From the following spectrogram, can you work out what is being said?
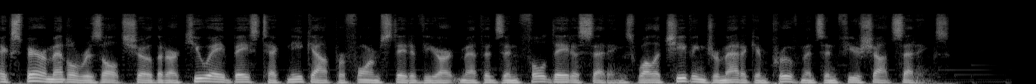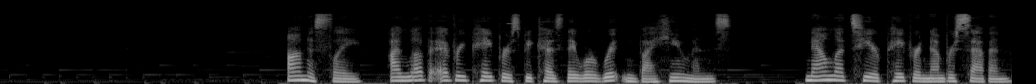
Experimental results show that our QA based technique outperforms state of the art methods in full data settings while achieving dramatic improvements in few shot settings. Honestly, I love every papers because they were written by humans. Now let's hear paper number 7.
